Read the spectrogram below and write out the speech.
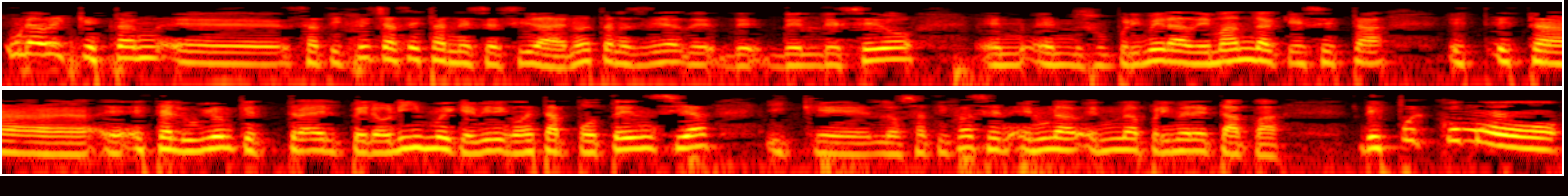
una vez que están eh, satisfechas estas necesidades, ¿no? Esta necesidad del deseo en, su primera demanda, que es esta, esta, esta aluvión que trae el peronismo y que viene con esta potencia y que lo satisfacen en una, en una primera etapa. Después, ¿cómo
